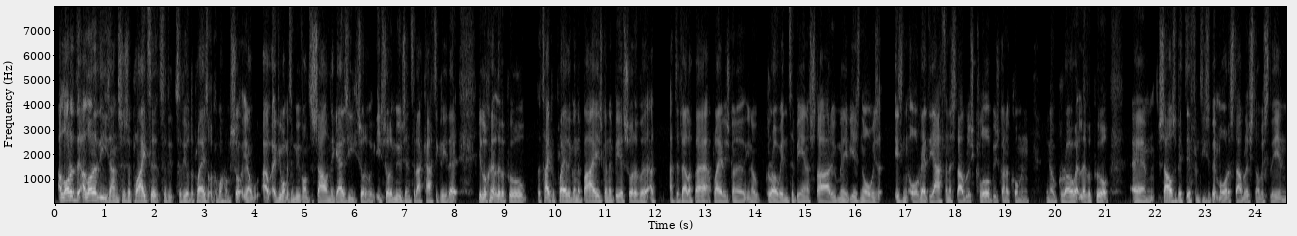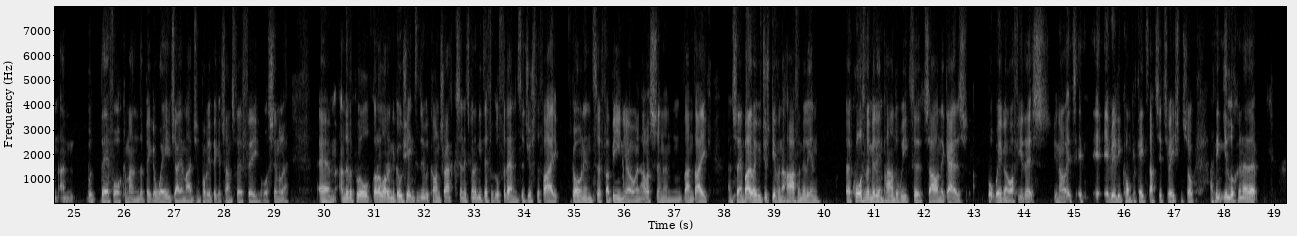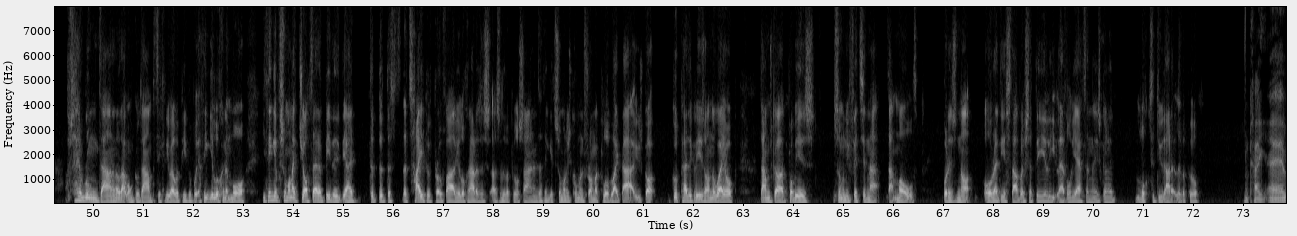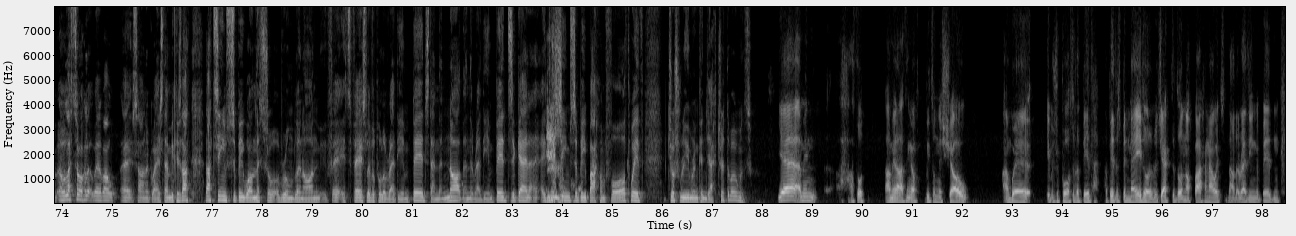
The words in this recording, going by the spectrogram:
a lot of the, a lot of these answers apply to to the, to the other players that will come up. I'm sure you know uh, if you want me to move on to Saul Niguez, he sort of he sort of moves into that category that you're looking at Liverpool. The type of player they're going to buy is going to be a sort of a, a a developer, a player who's going to you know grow into being a star, who maybe isn't always isn't already at an established club, who's going to come and you know grow at Liverpool. Um, Saul's a bit different. He's a bit more established, obviously, and and would therefore command a bigger wage. I imagine probably a bigger transfer fee or similar. Um, and Liverpool have got a lot of negotiating to do with contracts, and it's going to be difficult for them to justify going into Fabinho and Alisson and Van Dijk and saying, by the way, we've just given a half a million, a quarter of a million pound a week to Saul Niguez, but we're going to offer you this. You know, it's it it really complicates that situation. So I think you're looking at it. I'll say rung down. I know that won't go down particularly well with people, but I think you're looking at more. You think of someone like Jota would be the the, the the, the, type of profile you're looking at as as Liverpool signings. I think it's someone who's coming from a club like that, who's got good pedigrees on the way up. Damsgaard probably is someone who fits in that that mold, but is not already established at the elite level yet, and he's going to look to do that at Liverpool. Okay. Um, well, let's talk a little bit about uh, Saul Niguez then, because that, that seems to be one that's sort of rumbling on. It's first Liverpool are ready in bids, then they're not, then they're ready in bids again. It just seems to be back and forth with just rumour and conjecture at the moment. Yeah, I mean, I thought, I mean, I think I've, we've done this show and where it was reported a bid, a bid has been made or rejected or knocked back, and now it's now they're readying a bid. And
